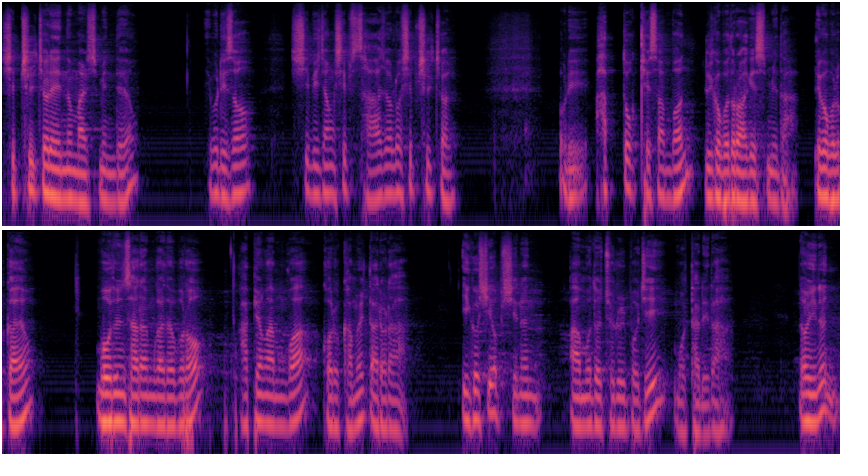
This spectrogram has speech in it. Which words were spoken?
17절에 있는 말씀인데요. 이브리서 12장 14절로 17절 우리 합독해서 한번 읽어보도록 하겠습니다. 읽어볼까요? 모든 사람과 더불어 화평함과 거룩함을 따르라. 이것이 없이는 아무도 주를 보지 못하리라. 너희는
